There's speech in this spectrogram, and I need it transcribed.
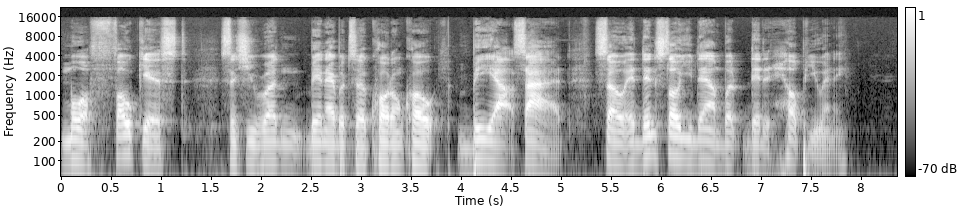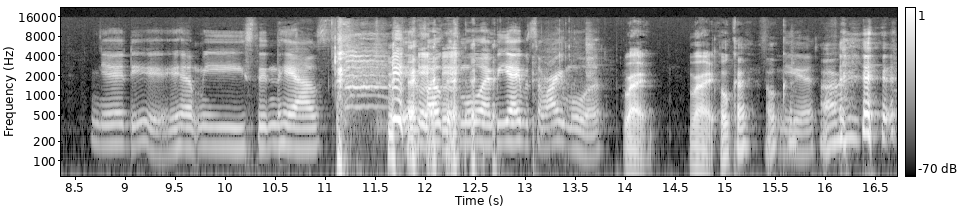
more focused since you wasn't being able to quote unquote be outside? So it didn't slow you down, but did it help you any? Yeah, it did. It helped me sit in the house and focus more and be able to write more. Right. Right. Okay. Okay. Yeah. All right.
